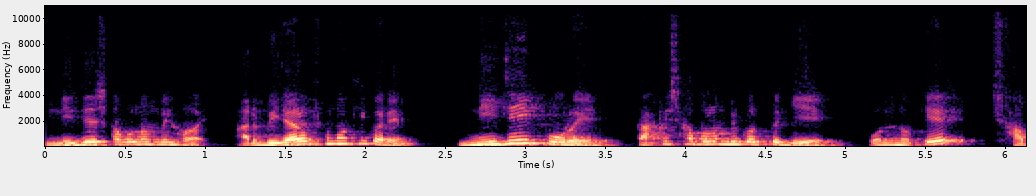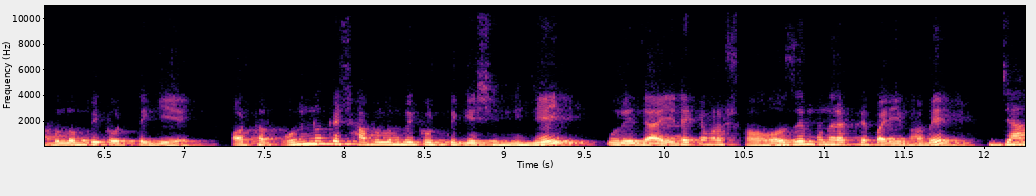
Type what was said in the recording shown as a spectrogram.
নিজে স্বাবলম্বী হয়। আর বিজারক সময় কি করে? নিজেই পড়ে কাকে স্বাবলম্বী করতে গিয়ে? অন্যকে স্বাবলম্বী করতে গিয়ে। অর্থাৎ অন্যকে স্বাবলম্বী করতে গিয়ে সে নিজেই পুড়ে যায়। এটাকে আমরা সহজে মনে রাখতে পারি এভাবে। যা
